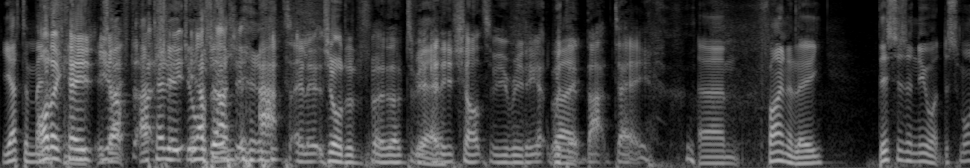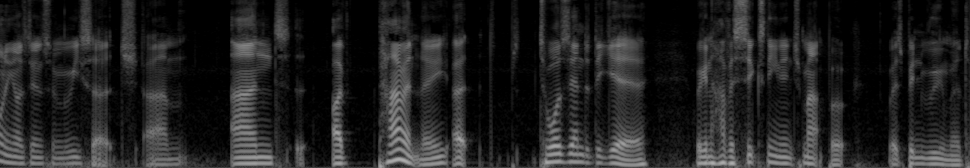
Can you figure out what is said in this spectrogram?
You have to mention. On occasion, it's you have to actually, Elliot you have to actually at Elliot Jordan for there to be Yeah. any chance of you reading it within Right. that day. um, finally, this is a new one. This morning I was doing some research, um, and I've apparently at towards the end of the year we're gonna have a 16-inch MacBook. It's been rumored.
